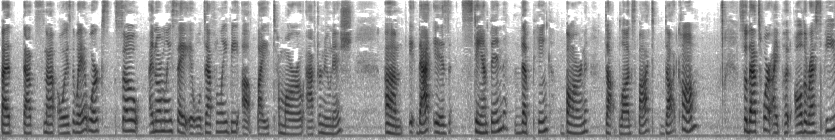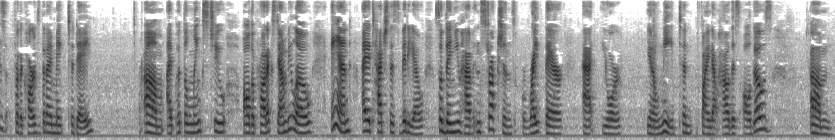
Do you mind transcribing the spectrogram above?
but that's not always the way it works. So I normally say it will definitely be up by tomorrow afternoonish. Um, that is Stampin' the Pink Barn blogspot.com. So that's where I put all the recipes for the cards that I make today. Um, I put the links to all the products down below and I attach this video so then you have instructions right there at your, you know, need to find out how this all goes. Um,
